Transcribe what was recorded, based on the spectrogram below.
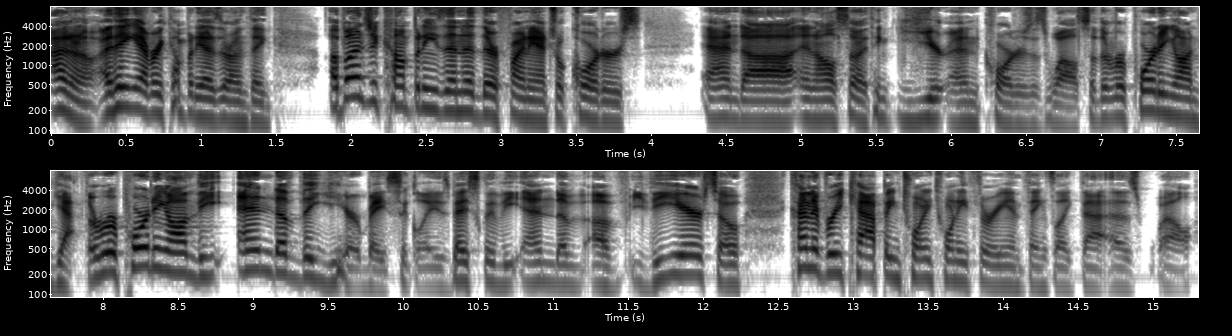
I don't know. I think every company has their own thing. A bunch of companies ended their financial quarters, and uh, and also I think year end quarters as well. So they're reporting on yeah, they're reporting on the end of the year basically. Is basically the end of of the year. So kind of recapping 2023 and things like that as well.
